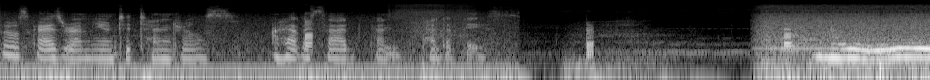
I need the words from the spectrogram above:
Those guys are immune to tendrils. I have a uh. sad pen- panda face. No.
